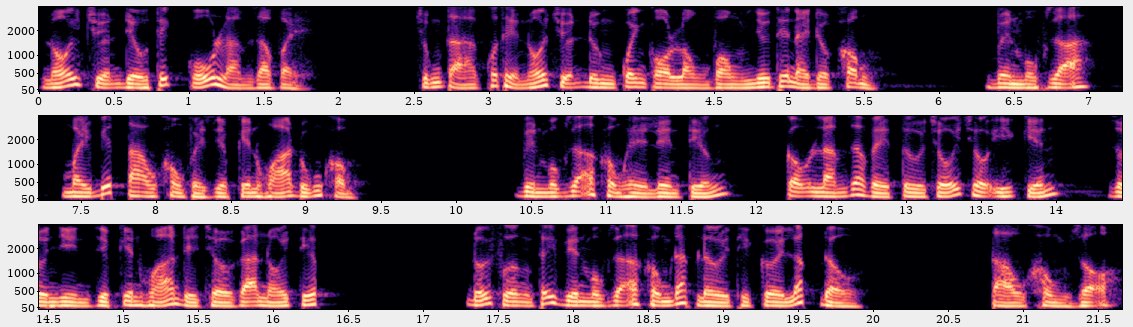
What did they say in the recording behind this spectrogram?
nói chuyện điều thích cố làm ra vậy. Chúng ta có thể nói chuyện đừng quanh co lòng vòng như thế này được không? Viên mục giã, mày biết tao không phải Diệp Kiến hóa đúng không? Viên mục giã không hề lên tiếng, cậu làm ra về từ chối cho ý kiến, rồi nhìn Diệp Kiến hóa để chờ gã nói tiếp. Đối phương thấy viên mục giã không đáp lời thì cười lắc đầu. Tao không rõ,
